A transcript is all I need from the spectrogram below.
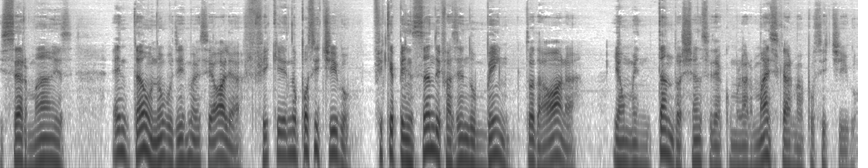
e ser mais. Então, no budismo, diz: olha, fique no positivo. Fique pensando e fazendo bem toda hora e aumentando a chance de acumular mais karma positivo,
